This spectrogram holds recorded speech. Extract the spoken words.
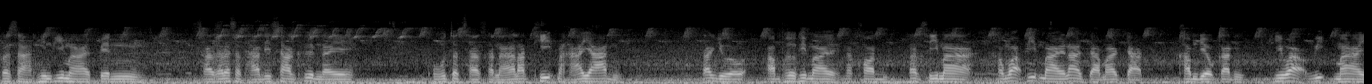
ปราสาทหินพี่มายเป็นศาสนสถานที่สร้างขึ้นในพระพุทธศาสนาลัทธิมหายาน ตั้งอยู่อำเภอพิมายนครราชสีมาคำว่าพิมายน่าจะมาจากคำเดียวกันที่ว่าวิมาย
